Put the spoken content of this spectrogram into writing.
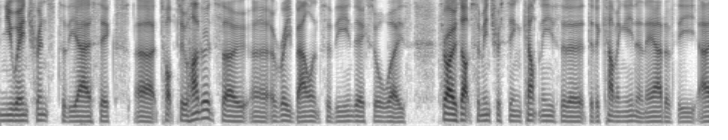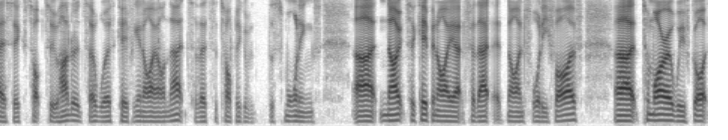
the new entrants to the ASX uh, top 200. So uh, a rebalance of the index always throws up some interesting companies that are that are coming in and out of the ASX top 200. So worth keeping an eye on that. So that's the topic of this morning's uh, note. So keep an eye out for that at 9:45. Uh, tomorrow we've got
